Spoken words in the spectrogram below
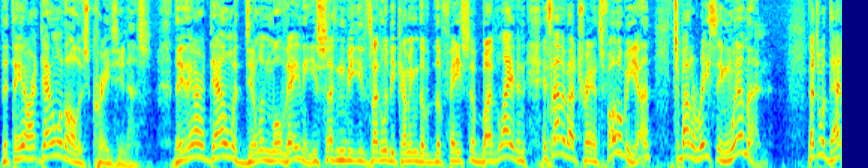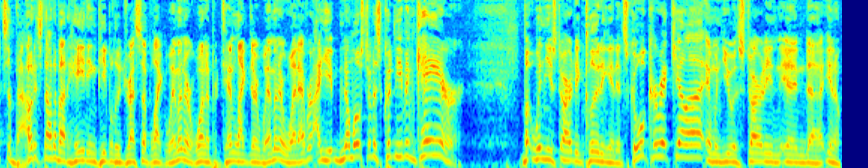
that they aren't down with all this craziness. They, they aren't down with Dylan Mulvaney suddenly, suddenly becoming the, the face of Bud Light. And it's not about transphobia, it's about erasing women. That's what that's about. It's not about hating people who dress up like women or want to pretend like they're women or whatever. I you know most of us couldn't even care. But when you start including it in school curricula, and when you would start in, in uh, you know,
